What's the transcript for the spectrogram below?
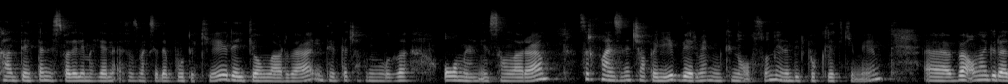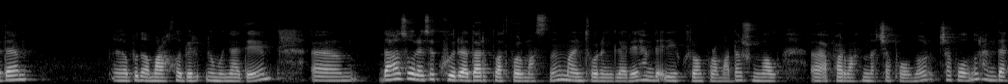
kontentdən istifadə etməklərinin əsas məqsədi budur ki, regionlarda internetdə çatımlılığı olmayan insanlara sırf fanzini çap eləyib vermək mümkün olsun, yəni bir buklet kimi. Və ona görə də bu da maraqlı bir nümunədir. Daha sonra isə Queradar platformasının monitorinqləri həm də elektron formada jurnal formatında çap olunur, çap olunur, həm də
